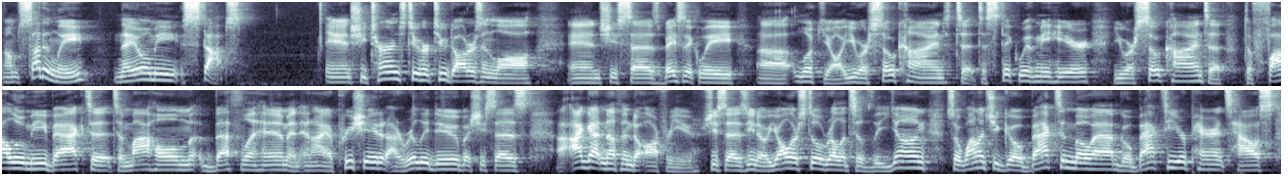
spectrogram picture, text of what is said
um, suddenly Naomi stops and she turns to her two daughters in law and she says, basically, uh, look, y'all, you are so kind to, to stick with me here. You are so kind to, to follow me back to, to my home, Bethlehem, and, and I appreciate it. I really do. But she says, I got nothing to offer you. She says, you know, y'all are still relatively young, so why don't you go back to Moab, go back to your parents' house,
